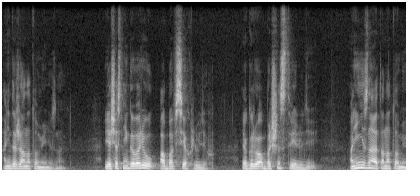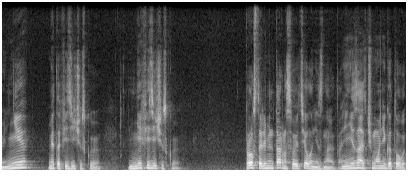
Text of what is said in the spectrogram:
они даже анатомию не знают. Я сейчас не говорю обо всех людях, я говорю о большинстве людей. Они не знают анатомию не метафизическую, не физическую. Просто элементарно свое тело не знают. Они не знают, к чему они готовы.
